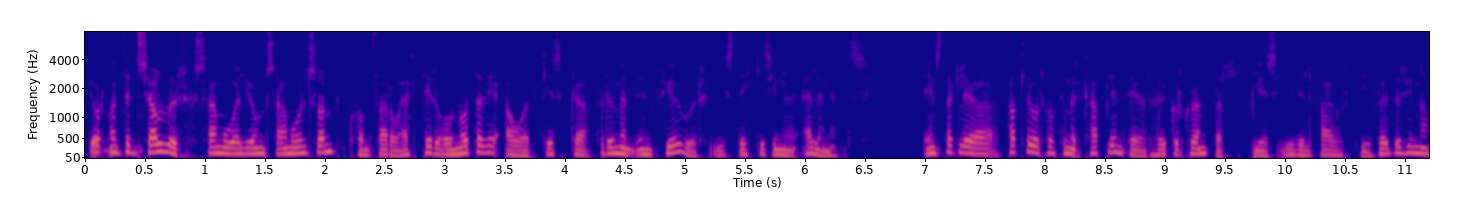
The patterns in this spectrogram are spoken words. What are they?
Stjórnandin sjálfur, Samuel Jón Samuelsson, kom þar á eftir og notaði á að giska frumemnin fjögur í stikki sínu Elements. Einstaklega fallegur þótti mér kaplinn þegar Haugur Gröndal blés íðil fagurt í flautu sína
